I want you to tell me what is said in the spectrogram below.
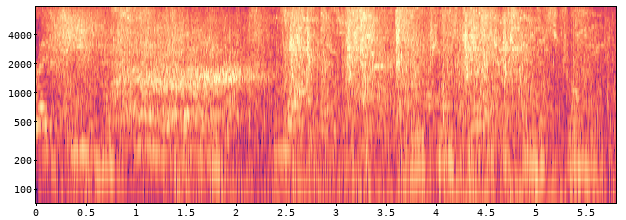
Red team has slain the dragon. Blue team's turret has been destroyed.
